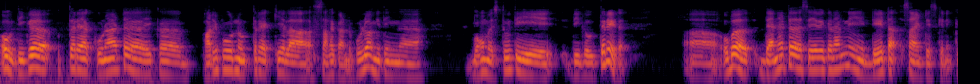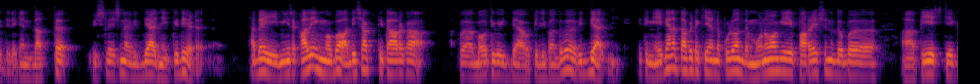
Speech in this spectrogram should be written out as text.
ඔව් දිග උත්තරයක් වුණාට ඒක පරිපූර්ණ උත්තරයක් කියලා සලකන්න පුළුවන්. ඉතින් බොහොම ස්තුතියි දිග උත්තරයට ඔබ දැනට සේව කරන්නේ ඩේට සයින්ටිස් කෙනෙක් විදිහට. කියන්නේ දත්ත විශ්ලේෂණ විද්‍යාඥයෙක් විදිහට. හැබැයි මීට කලින් ඔබ අධිශක්ති තාරකා බෞතික විද්‍යාව පිළිබඳව විද්‍යාඥී ඉතින් ඒ ගැනත් අපිට කියන්න පුළුවන්ද මොනවගේ පර්ේෂණ ඔබ පට එක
